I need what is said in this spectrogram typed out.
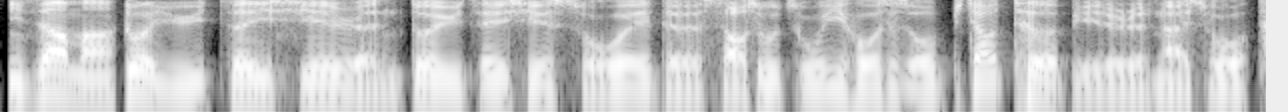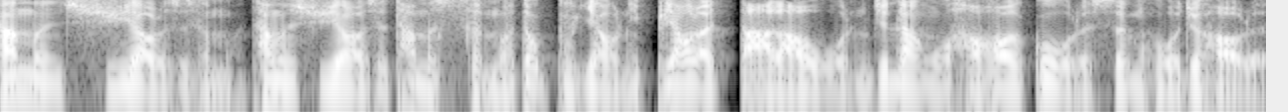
你知道吗？对于这一些人，对于这一些所谓的少数族裔或者是说比较特别的人来说，他们需要的是什么？他们需要的是他们什么都不要，你不要来打扰我，你就让我好好过我的生活就好了。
